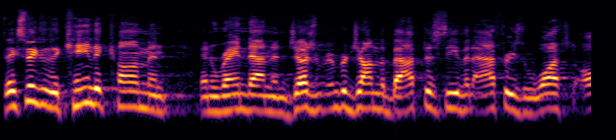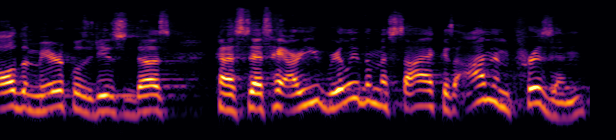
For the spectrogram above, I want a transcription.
They expected the king to come and, and rain down in judgment. Remember, John the Baptist, even after he's watched all the miracles Jesus does, kind of says, Hey, are you really the Messiah? Because I'm in prison.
